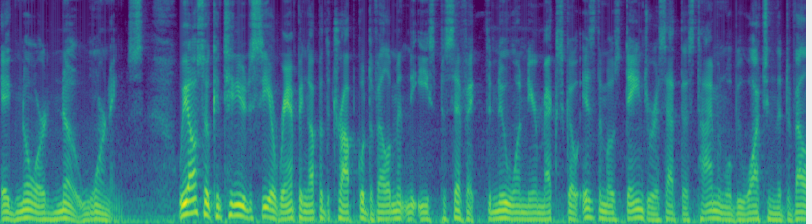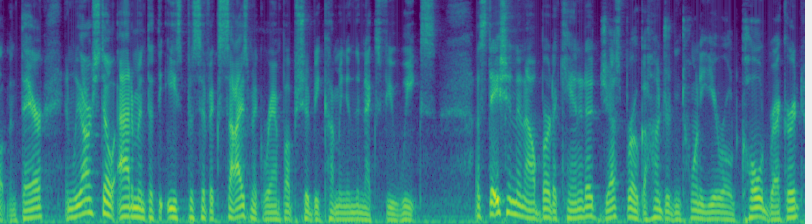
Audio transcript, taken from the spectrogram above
Ignore no warnings. We also continue to see a ramping up of the tropical development in the East Pacific. The new one near Mexico is the most dangerous at this time, and we'll be watching the development there. And we are still adamant that the East Pacific seismic ramp up should be coming in the next few weeks. A station in Alberta, Canada just broke a 120 year old cold record.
